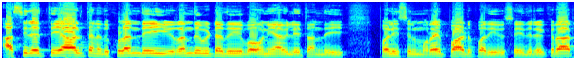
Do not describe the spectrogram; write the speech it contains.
அசிரத்தையால் தனது குழந்தை இறந்துவிட்டது. வவுனியாவிலே தந்தை போலீசில் முறைப்பாடு பதிவு செய்திருக்கிறார்.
